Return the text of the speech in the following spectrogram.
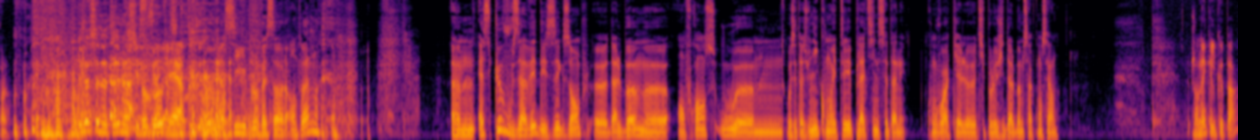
Eh bien, c'est noté, merci beaucoup. Clair. Merci, professeur Antoine. Euh, Est-ce que vous avez des exemples euh, d'albums euh, en France ou euh, aux États-Unis qui ont été platine cette année? Qu'on voit quelle typologie d'album ça concerne J'en ai quelque part.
